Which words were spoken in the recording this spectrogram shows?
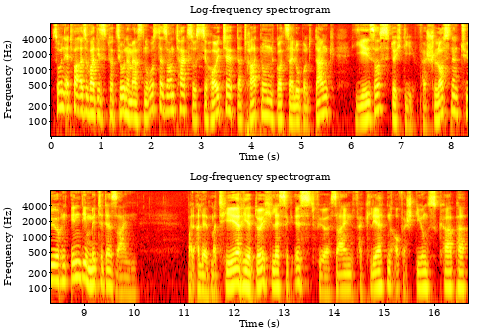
So in etwa also war die Situation am ersten Ostersonntag, so ist sie heute. Da trat nun, Gott sei Lob und Dank, Jesus durch die verschlossenen Türen in die Mitte der Seinen weil alle Materie durchlässig ist für seinen verklärten Auferstehungskörper,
